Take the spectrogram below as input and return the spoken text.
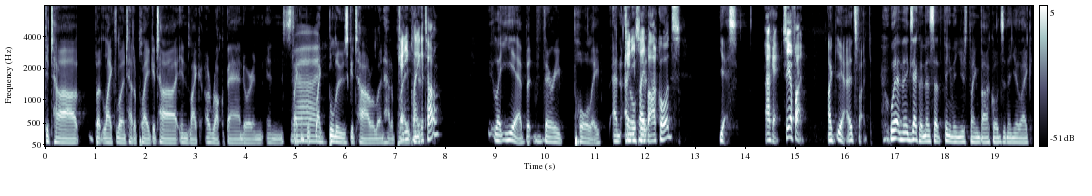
guitar, but like learned how to play guitar in like a rock band or in in like Right. like blues guitar, or learn how to play. Can you play know, guitar? Like yeah, but very poorly. And Can and you also, play bar chords? Yes. Okay, so you're fine. I, yeah, it's fine. Well, and then exactly, and that's that thing. And then you're just playing bar chords, and then you're like,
